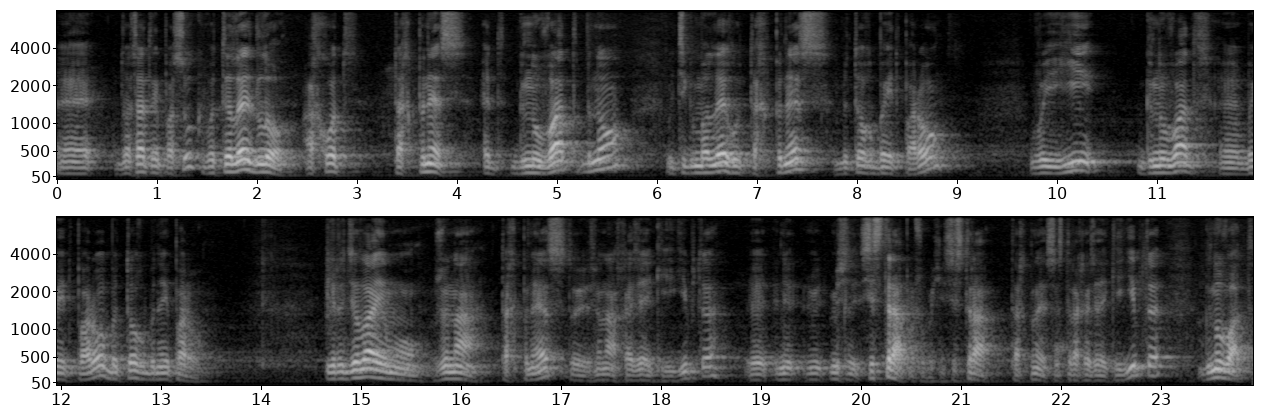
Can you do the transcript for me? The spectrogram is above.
20-й посук. Вателедло ахот тахпнес эд гнуват бно, утигмалегу тахпнес бетох бейт паро, вии гнуват бейт паро бетох бней паро. И родила ему жена Тахпнес, то есть жена хозяйки Египта, э, не, сестра, прошу прощения, сестра Тахпнес, сестра хозяйки Египта, Гнуват.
